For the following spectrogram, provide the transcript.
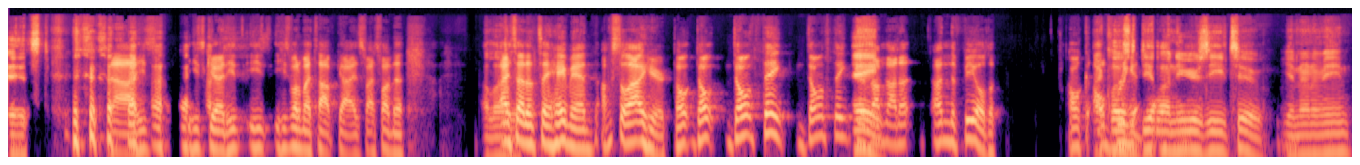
pissed. nah, he's he's good. He's he's he's one of my top guys. So I just wanted to I love I said to say, hey man, I'm still out here. Don't don't don't think don't think Hey. I'm not uh, on the field. I'll, I I'll closed bring the deal on New Year's Eve too. You know what I mean?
